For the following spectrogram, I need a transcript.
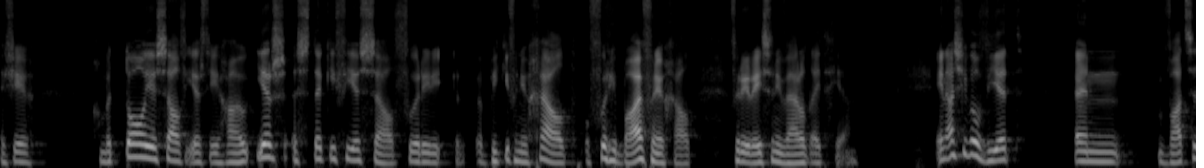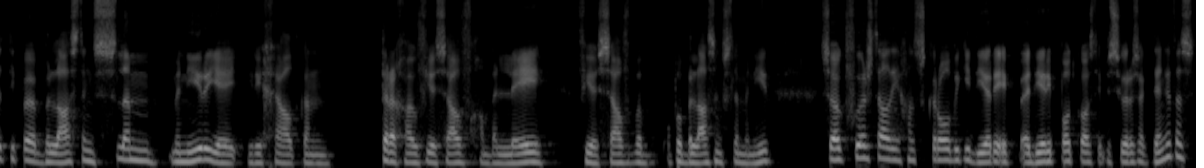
As jy gaan betaal jouself eers, jy hou eers 'n stukkie vir jouself voor jy 'n bietjie van jou geld of voor jy baie van jou geld vir die res van die wêreld uitgee. En as jy wil weet in watse tipe belasting slim maniere jy hierdie geld kan terughou vir jouself gaan belê vir jouself op 'n belastingslim manier. So ek voorstel jy gaan scroll bietjie deur die deur die podcast episode. So ek dink dit was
